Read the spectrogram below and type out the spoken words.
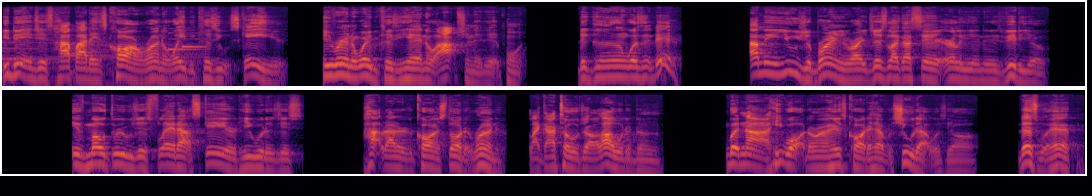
He didn't just hop out of his car and run away because he was scared. He ran away because he had no option at that point. The gun wasn't there. I mean, use your brain, right? Just like I said earlier in this video. If Mo 3 was just flat out scared, he would have just hopped out of the car and started running, like I told y'all I would have done. But nah, he walked around his car to have a shootout with y'all. That's what happened.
